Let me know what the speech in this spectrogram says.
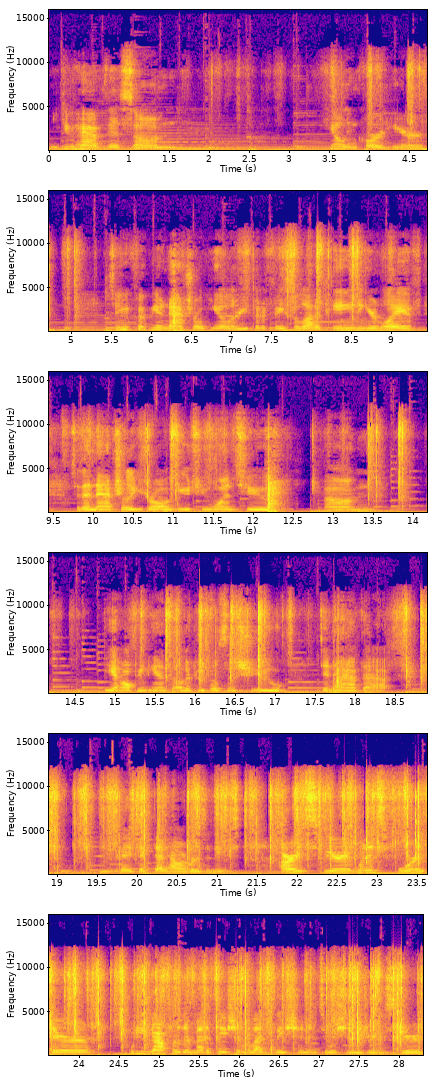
you do have this um, healing card here. So you could be a natural healer. You could have faced a lot of pain in your life, so that naturally draws you to want to um, be a helping hand to other people since you didn't have that. Okay, take that how it resonates. Alright, Spirit, what is for their what do you got for their meditation, relaxation, intuition, and dream spirit?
